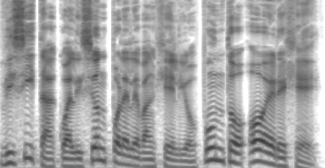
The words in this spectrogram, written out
visita coaliciónporelevangelio.org.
